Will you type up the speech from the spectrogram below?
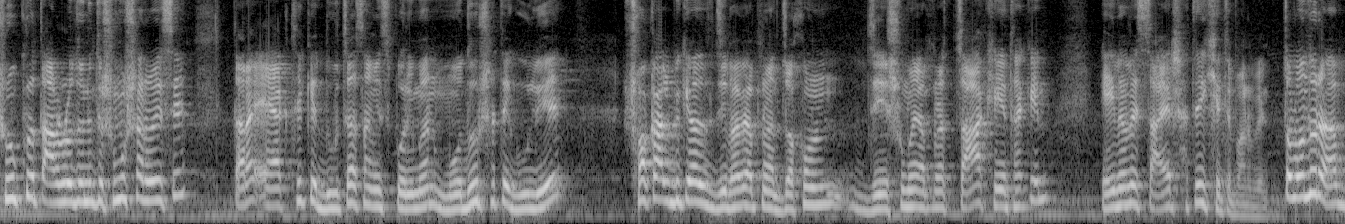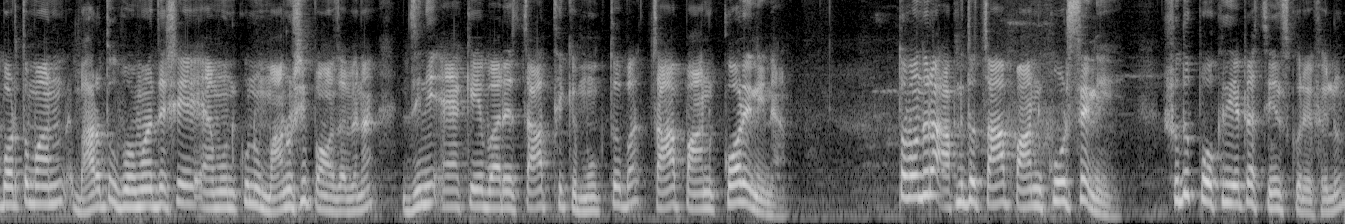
শুক্র তারলজনিত সমস্যা রয়েছে, তারা এক থেকে দু চা চামচ পরিমাণ মধুর সাথে গুলিয়ে সকাল, বিকাল যেভাবে আপনার যখন যে সময় আপনারা চা খেয়ে থাকেন, এইভাবে চায়ের সাথেই খেতে পারবেন। তো বন্ধুরা, বর্তমান ভারত উপমহাদেশে এমন কোনো মানুষই পাওয়া যাবে না, যিনি একেবারে চা থেকে মুক্ত বা চা পান করেনি না। তো বন্ধুরা, আপনি তো চা পান করছেনই শুধু প্রক্রিয়াটা চেঞ্জ করে ফেলুন।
